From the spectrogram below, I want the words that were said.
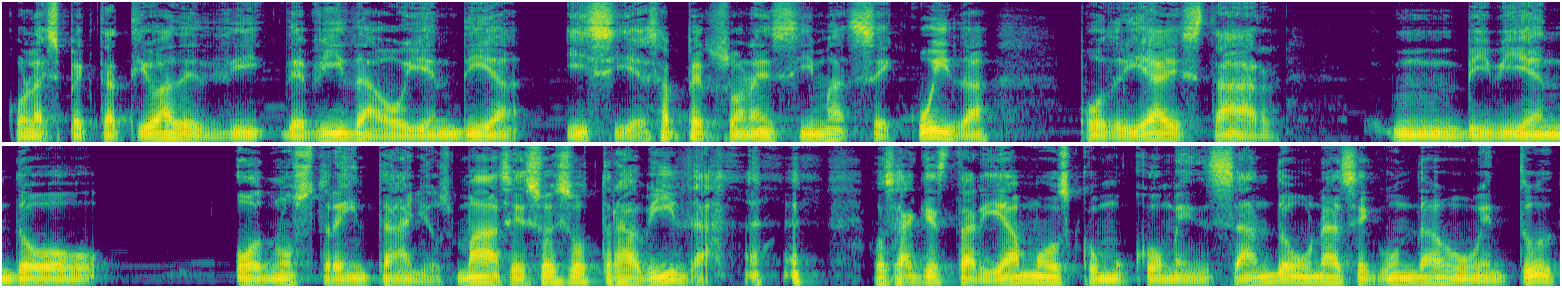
con la expectativa de, de vida hoy en día, y si esa persona encima se cuida, podría estar Mm, viviendo unos 30 años más. Eso es otra vida. o sea que estaríamos como comenzando una segunda juventud.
